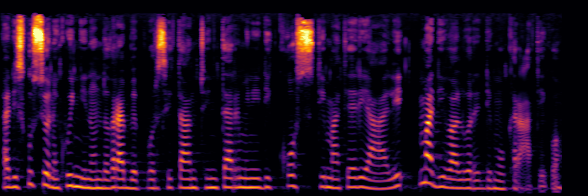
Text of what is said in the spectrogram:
La discussione quindi non dovrebbe porsi tanto in termini di costi materiali, ma di valore democratico.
